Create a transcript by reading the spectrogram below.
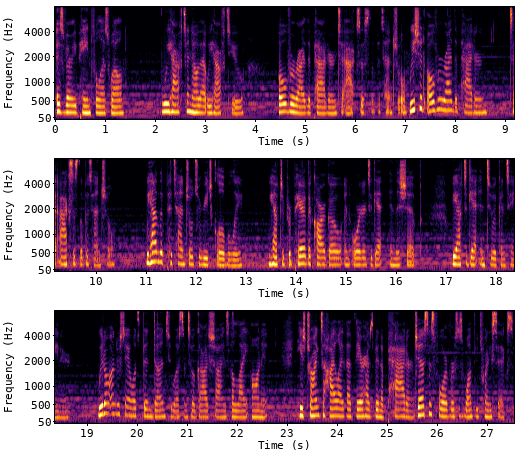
It's very painful as well. We have to know that we have to override the pattern to access the potential. We should override the pattern to access the potential. We have the potential to reach globally. We have to prepare the cargo in order to get in the ship. We have to get into a container. We don't understand what's been done to us until God shines a light on it. He is trying to highlight that there has been a pattern. Genesis 4, verses 1 through 26,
